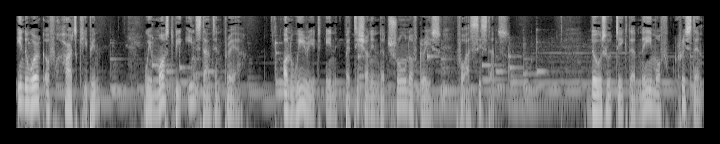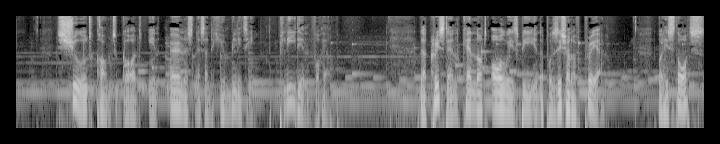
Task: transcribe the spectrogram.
In the work of heart keeping, we must be instant in prayer, unwearied in petitioning the throne of grace for assistance. Those who take the name of Christian should come to God in earnestness and humility, pleading for help. The Christian cannot always be in the position of prayer, but his thoughts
